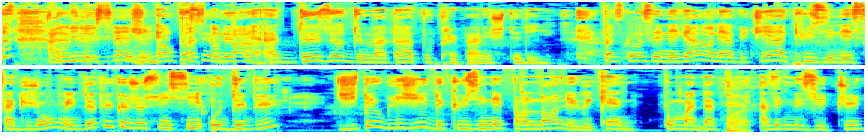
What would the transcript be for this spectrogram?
Ami le sait, je Elle dors peut se presque lever pas. à 2 heures du matin pour préparer, je te dis. Parce qu'au Sénégal, on est habitué à cuisiner chaque jour, mais depuis que je suis ici, au début, j'étais obligée de cuisiner pendant les week-ends pour m'adapter Ouais. avec mes études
